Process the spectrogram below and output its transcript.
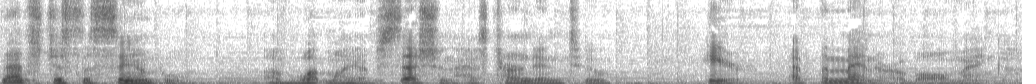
That's just a sample of what my obsession has turned into here at the Manor of All Mangas.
